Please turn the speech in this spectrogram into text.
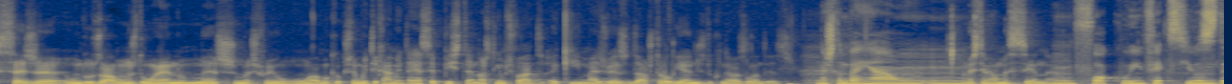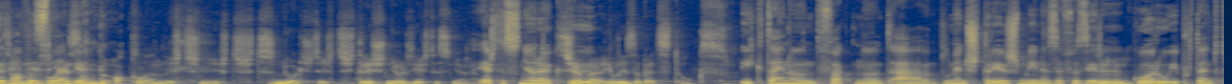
que seja um dos álbuns do ano, mas, mas foi um, um álbum que eu gostei muito e realmente é essa pista, nós tínhamos falado aqui mais vezes de australianos do que neozelandeses, Mas também há um, um- mas também há uma cena. um foco infeccioso da Sim, Nova Zelândia. são de Auckland, estes, estes senhores, estes três senhores e esta senhora. Esta senhora que, Se chama Elizabeth Stokes. e que tem, no- de facto, no- há pelo menos três meninas a fazer Uhum. uh, coro e, portanto,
